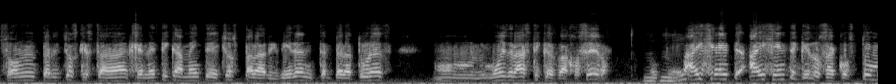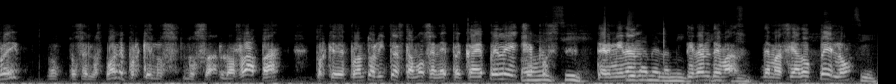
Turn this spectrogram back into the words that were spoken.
son perritos que están genéticamente hechos para vivir en temperaturas mmm, muy drásticas bajo cero. Okay. Hay gente, hay gente que los acostumbra y pues se los pone porque los, los, los rapa, porque de pronto ahorita estamos en época de peleche, oh, pues sí. terminan, tiran dema, demasiado pelo. Sí.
